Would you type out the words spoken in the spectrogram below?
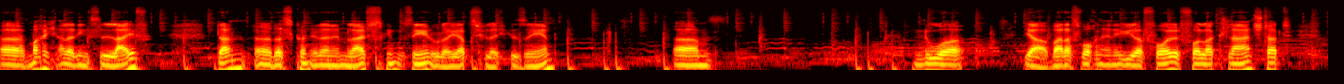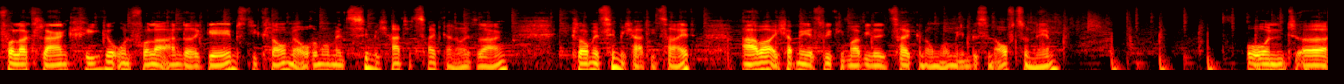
Äh, Mache ich allerdings live. Dann, äh, das könnt ihr dann im Livestream sehen oder ihr habt es vielleicht gesehen. Ähm, nur, ja, war das Wochenende wieder voll, voller Clanstadt voller Clan-Kriege und voller andere Games. Die klauen mir auch im Moment ziemlich hart die Zeit, kann ich euch sagen. Die klauen mir ziemlich hart die Zeit. Aber ich habe mir jetzt wirklich mal wieder die Zeit genommen, um mich ein bisschen aufzunehmen. Und äh,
